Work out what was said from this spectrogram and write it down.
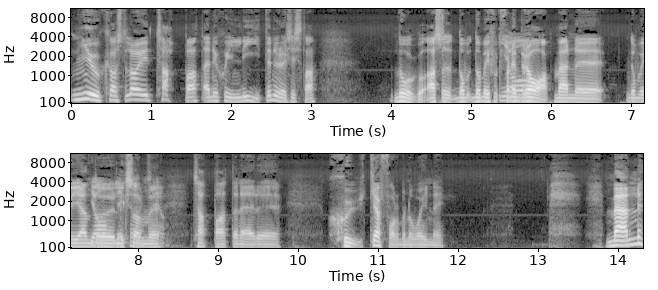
Newcastle har ju tappat energin lite nu det sista. Något, alltså de, de är fortfarande Ja. bra men eh, De har ju ändå ja, liksom eh, tappat den där eh, sjuka formen de var inne i. Men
